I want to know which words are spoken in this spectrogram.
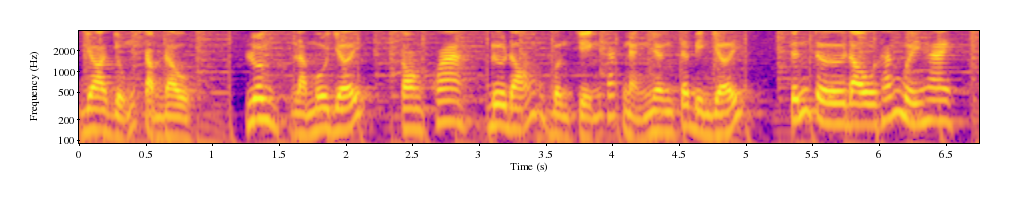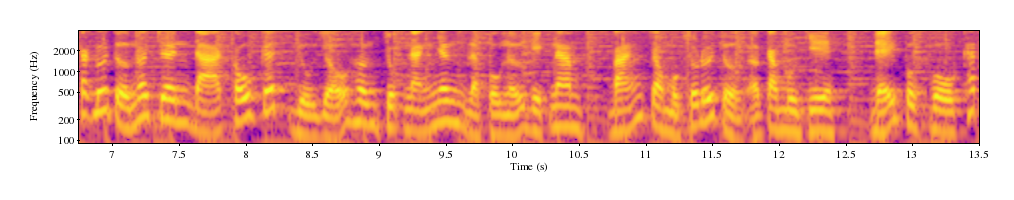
do Dũng cầm đầu. Luân là môi giới, còn Khoa đưa đón vận chuyển các nạn nhân tới biên giới. Tính từ đầu tháng 12, các đối tượng nói trên đã cấu kết dụ dỗ hơn chục nạn nhân là phụ nữ Việt Nam bán cho một số đối tượng ở Campuchia để phục vụ khách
